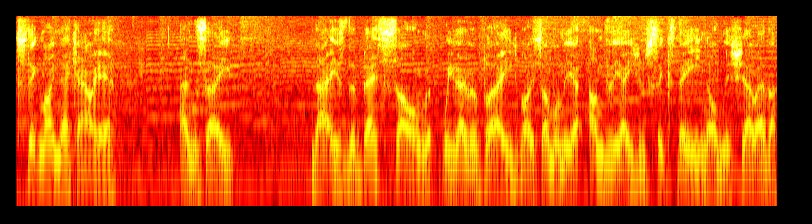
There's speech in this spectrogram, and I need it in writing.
stick my neck out here and say that is the best song we've ever played by someone the, under the age of 16 on this show ever.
